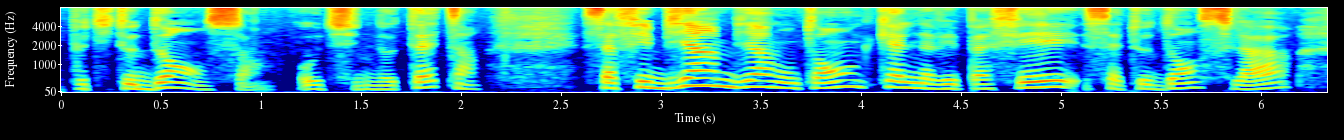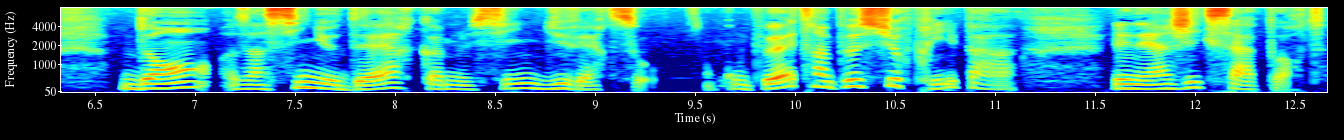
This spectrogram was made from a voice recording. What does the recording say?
petite danse au-dessus de nos têtes, ça fait bien bien longtemps qu'elle n'avait pas fait cette danse-là dans un signe d'air comme le signe du Verseau. Donc on peut être un peu surpris par l'énergie que ça apporte.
